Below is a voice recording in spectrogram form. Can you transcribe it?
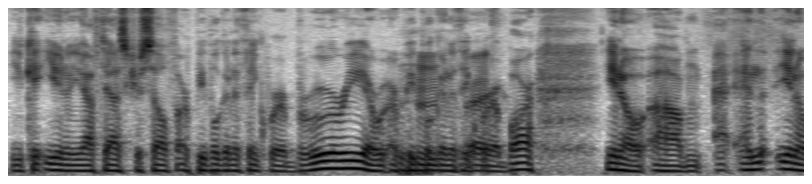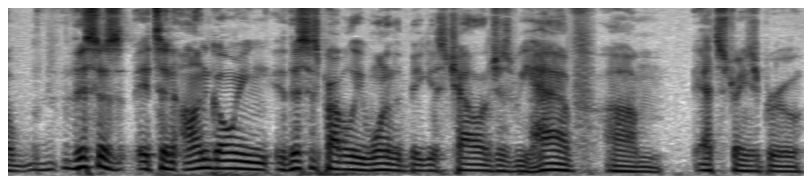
you can you know you have to ask yourself are people going to think we're a brewery or are people going to think Right. we're a bar you know um, and you know this is it's an ongoing this is probably one of the biggest challenges we have um, at strange brew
